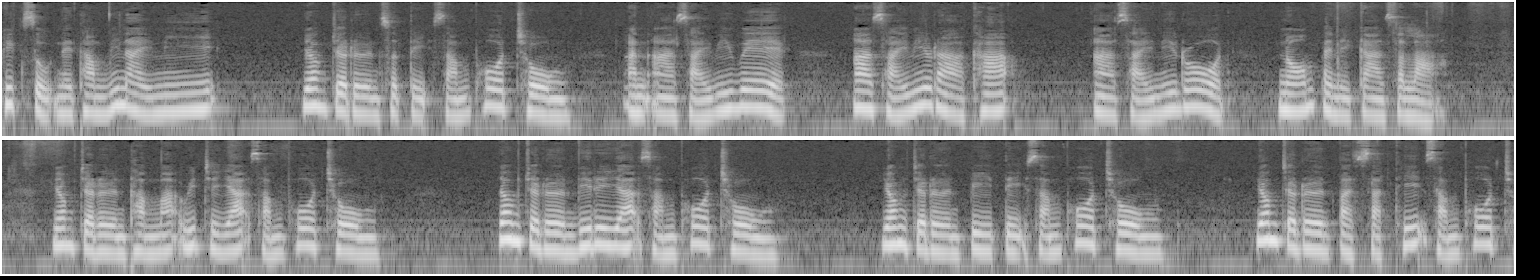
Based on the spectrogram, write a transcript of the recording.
ภิกษุในธรรมวินัยนี้ ย่อมเจริญสติสัมโพชฌงค์ อันอาศัยวิเวก อาศัยวิราคะ อาศัยนิโรธ น้อมไปในการสละ ย่อมเจริญธรรมวิจยะสัมโพชฌงย่อมเจริญวิริยะสัมโพชฌงย่อมเจริญปีติสัมโพชฌงย่อมเจริญปัสสัทธิสัมโพชฌ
